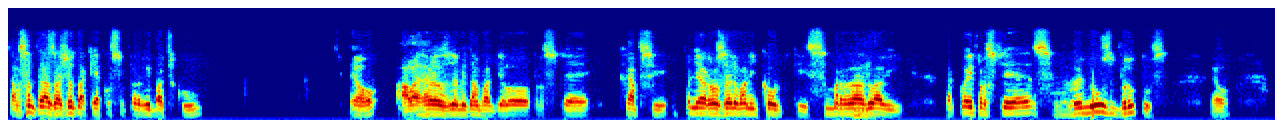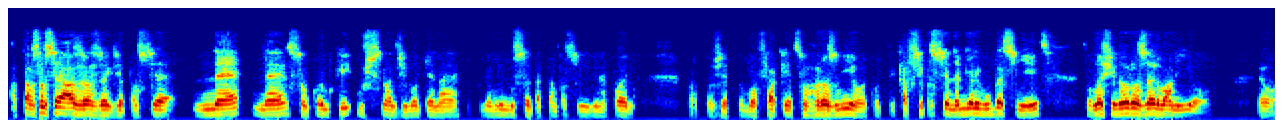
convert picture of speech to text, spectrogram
tam jsem teda zažil taky jako super rybačku, jo, ale hrozně mi tam vadilo prostě kapři, úplně rozervaný koutky, smradlavý, takový prostě hnus brutus. Jo. A tam jsem se já řekl, že prostě ne, ne, soukromky už snad v životě ne. Nebudu muset, tak tam prostě nikdy nepojedu. Protože to bylo fakt něco hroznýho. Jako ty kapři prostě neměli vůbec nic. Tohle všechno rozervaný, jo. jo.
